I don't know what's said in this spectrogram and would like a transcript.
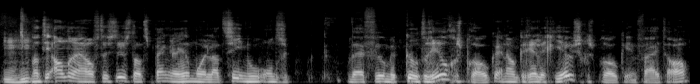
Mhm. Want die andere helft is dus dat Spengler heel mooi laat zien hoe onze, wij veel meer cultureel gesproken en ook religieus gesproken in feite al,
